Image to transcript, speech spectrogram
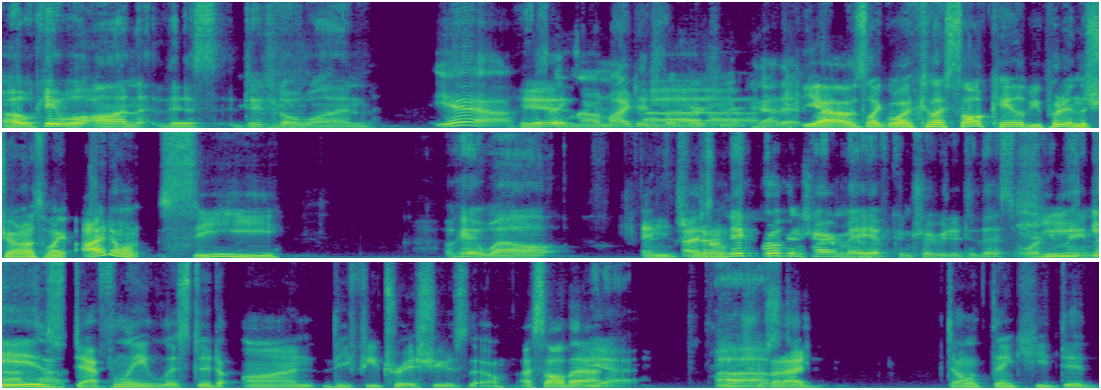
Okay, well, on this digital one, Yeah. It Same is. on my digital version. Uh, It had it. Yeah, I was like, well, because I saw Caleb, you put it in the show notes. I'm like, I don't see, okay, well, and I don't. Nick Brokenshire may have contributed to this, or he, he may not. is have. definitely listed on the future issues, though. I saw that. yeah. Um, but I don't think he did.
